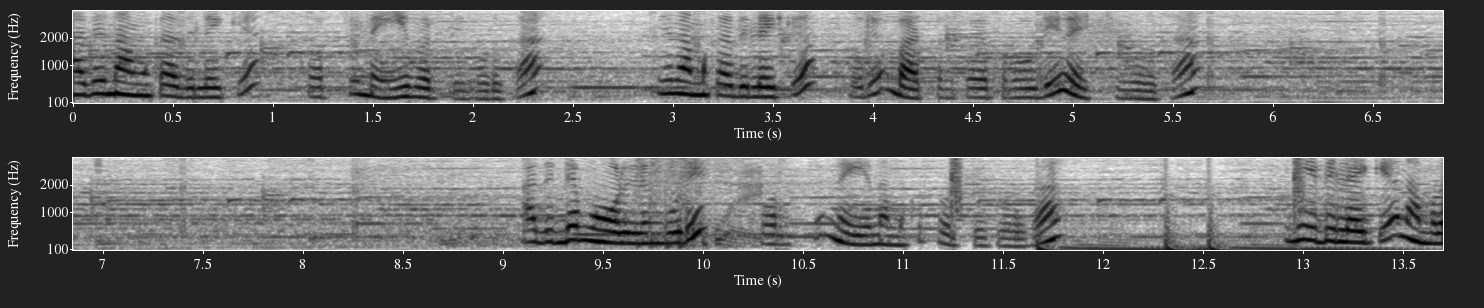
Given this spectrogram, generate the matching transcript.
ആദ്യം നമുക്കതിലേക്ക് കുറച്ച് നെയ്യ് പുരട്ടി കൊടുക്കാം. ഇനി നമുക്കതിലേക്ക് ഒരു ബട്ടർ പേപ്പർ കൂടി വെച്ച് കൊടുക്കാം. അതിന്റെ മുകളിലും കൂടി കുറച്ച് നെയ്യ് നമുക്ക് പുരട്ടി കൊടുക്കാം. ഇനി ഇതിലേക്ക് നമ്മൾ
